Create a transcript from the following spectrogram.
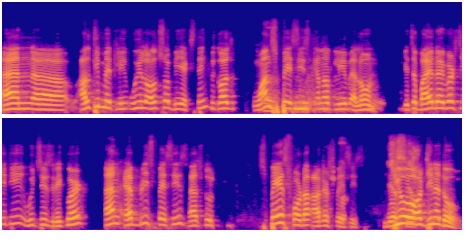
and uh, ultimately we will also be extinct because one species cannot live alone. It's a biodiversity which is required, and every species has to space for the other species. Yes, Geo yes. originado.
